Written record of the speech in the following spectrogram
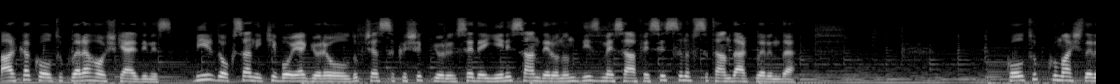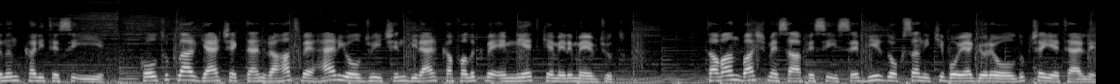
Arka koltuklara hoş geldiniz. 1.92 boya göre oldukça sıkışık görünse de yeni Sandero'nun diz mesafesi sınıf standartlarında. Koltuk kumaşlarının kalitesi iyi. Koltuklar gerçekten rahat ve her yolcu için birer kafalık ve emniyet kemeri mevcut. Tavan baş mesafesi ise 1.92 boya göre oldukça yeterli.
